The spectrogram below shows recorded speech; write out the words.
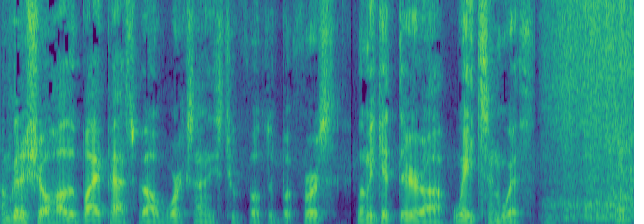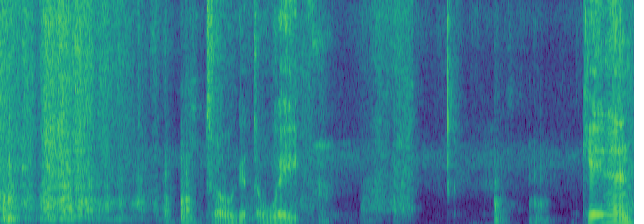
I'm going to show how the bypass valve works on these two filters, but first, let me get their uh, weights and width. So we'll get the weight. K&N,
